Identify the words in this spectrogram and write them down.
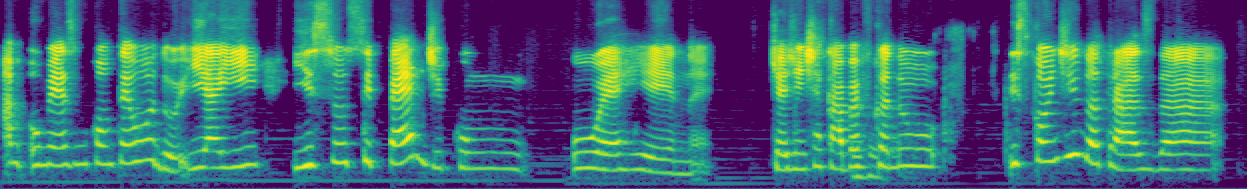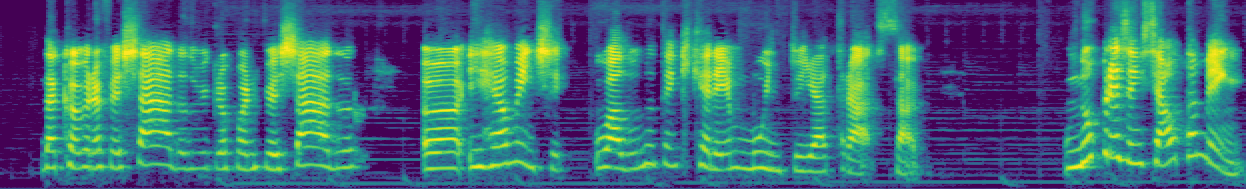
a, o mesmo conteúdo. E aí isso se perde com o RE, né? Que a gente acaba uhum. ficando escondido atrás da, da câmera fechada, do microfone fechado. Uh, e realmente, o aluno tem que querer muito ir atrás, sabe? No presencial também.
